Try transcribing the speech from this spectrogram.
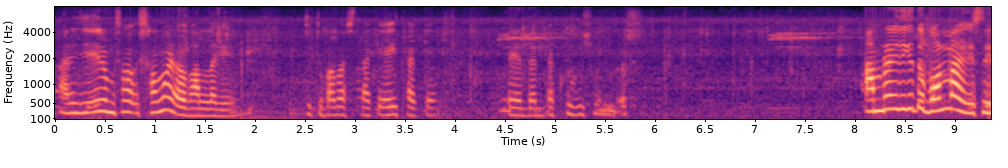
আর এই যে এরকম সময়টাও ভালো লাগে। একটু বাতাস থাকে এই থাকে। ওয়েদারটা খুবই সুন্দর। আমরা এদিকে তো বন্যা হয়ে গেছে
